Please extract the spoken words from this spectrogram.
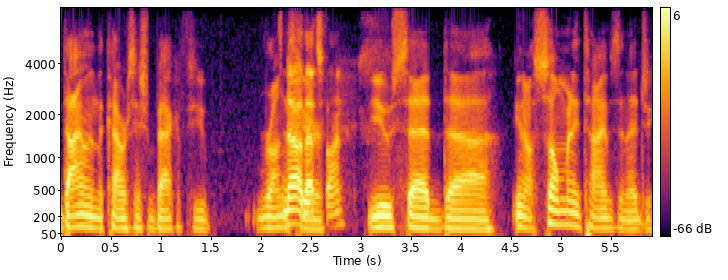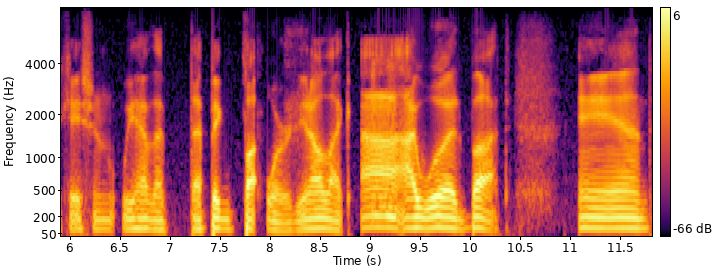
dialing the conversation back a few rungs. No, here, that's fine. You said, uh, you know, so many times in education we have that that big but word, you know, like ah, mm-hmm. I would, but, and,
